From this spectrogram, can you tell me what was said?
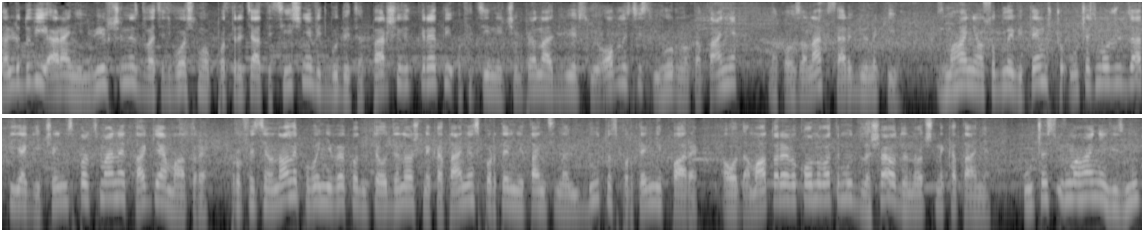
На льодовій арені Львівщини з 28 по 30 січня відбудеться перший відкритий офіційний чемпіонат Львівської області з фігурного катання на ковзанах серед юнаків. Змагання особливі тим, що участь можуть взяти як і чинні спортсмени, так і аматори. Професіонали повинні виконати одиночне катання, спортивні танці на льду та спортивні пари, а от аматори виконуватимуть лише одиночне катання. Участь у змаганнях візьмуть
